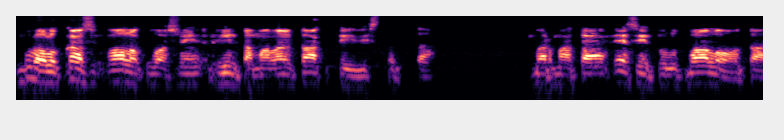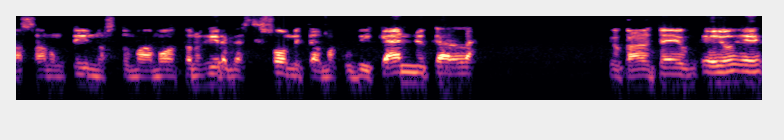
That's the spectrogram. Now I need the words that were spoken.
Mulla on ollut myös valokuvaus rintamalla nyt aktiivista, mutta varmaan tämä esiin tullut valo on taas saanut innostumaan. Mä oon ottanut hirveästi sommitelmakuvia kännykällä, joka nyt ei, ei, ei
